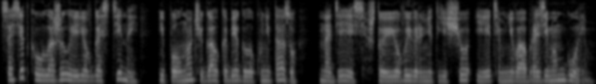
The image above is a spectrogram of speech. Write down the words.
Соседка уложила ее в гостиной, и полночи Галка бегала к унитазу, надеясь, что ее вывернет еще и этим невообразимым горем.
